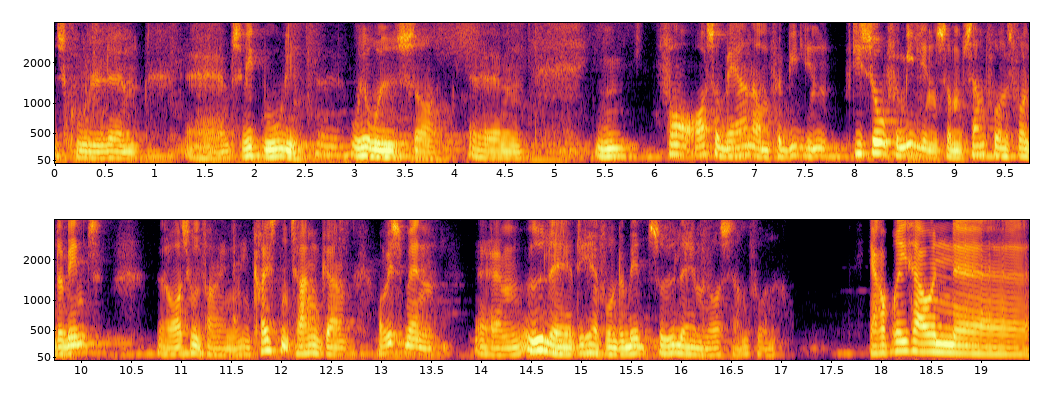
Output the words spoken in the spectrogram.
skulle øh, øh, så vidt muligt øh, udryddes og øh, for også at værne om familien. De så familien som samfundets fundament, øh, også ud fra en, en kristen tankegang. Og hvis man øh, ødelagde det her fundament, så ødelagde man også samfundet. Jakob Ries en, øh,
